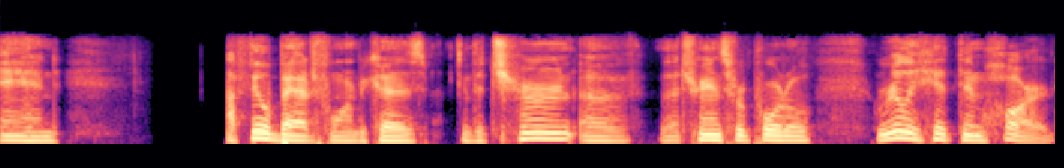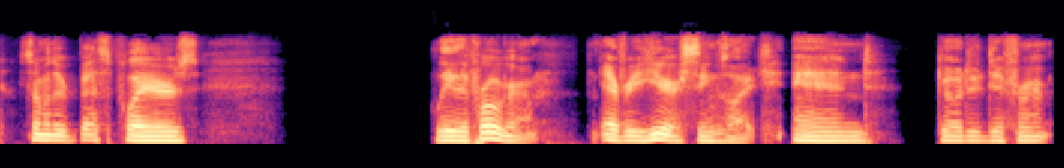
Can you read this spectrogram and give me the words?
And I feel bad for him because the churn of the transfer portal really hit them hard. Some of their best players leave the program every year, seems like, and go to different,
